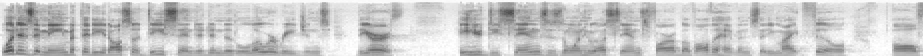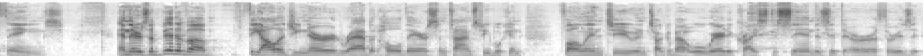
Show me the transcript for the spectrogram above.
what does it mean but that he had also descended into the lower regions, the earth? He who descends is the one who ascends far above all the heavens, that he might fill all things. And there's a bit of a theology nerd rabbit hole there. Sometimes people can fall into and talk about well where did christ descend? Is it the earth or is it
